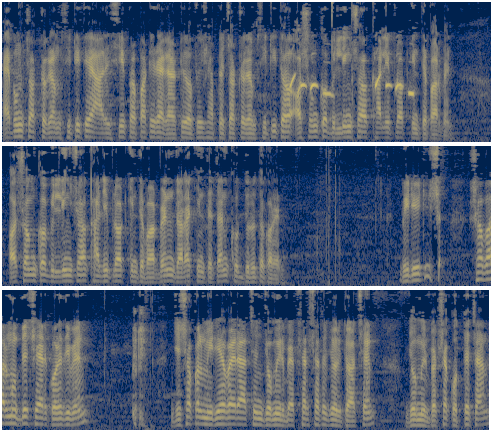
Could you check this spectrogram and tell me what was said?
এবং চট্টগ্রাম সিটিতে আর আরইসি প্রপার্টির এগারোটি অফিস আপনি চট্টগ্রাম সিটিতে অসংখ্য বিল্ডিং সহ খালি প্লট কিনতে পারবেন। অসংখ্য বিল্ডিং সহ খালি প্লট কিনতে পারবেন, যারা কিনতে চান খুব দ্রুত করেন। ভিডিওটি সবার মধ্যে শেয়ার করে দিবেন। যে সকল মিডিয়া বাইরে আছেন, জমির ব্যবসার সাথে জড়িত আছেন, জমির ব্যবসা করতে চান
